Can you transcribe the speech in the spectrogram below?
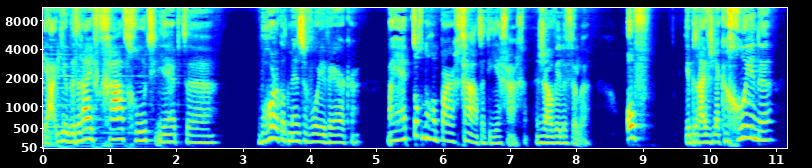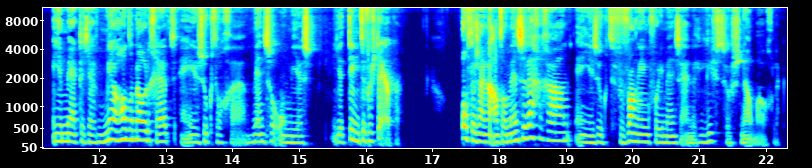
Ja, je bedrijf gaat goed. Je hebt uh, behoorlijk wat mensen voor je werken. Maar je hebt toch nog een paar gaten die je graag zou willen vullen. Of je bedrijf is lekker groeiende en je merkt dat je meer handen nodig hebt en je zoekt toch uh, mensen om je, je team te versterken. Of er zijn een aantal mensen weggegaan en je zoekt vervanging voor die mensen en het liefst zo snel mogelijk.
